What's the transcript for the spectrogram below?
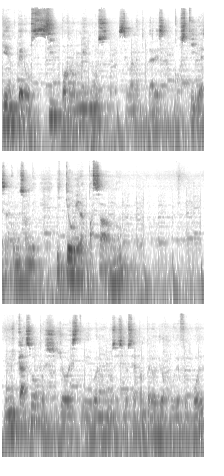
bien, pero sí por lo menos se van a quitar esa cosquilla, esa comezón de ¿y qué hubiera pasado, no? En mi caso, pues yo, este, bueno, no sé si lo sepan, pero yo jugué fútbol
